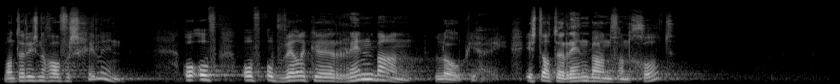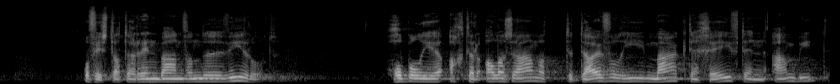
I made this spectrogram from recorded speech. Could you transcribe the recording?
Want er is nogal verschil in. Of, of op welke renbaan loop jij? Is dat de renbaan van God? Of is dat de renbaan van de wereld? Hobbel je achter alles aan wat de duivel hier maakt en geeft en aanbiedt?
